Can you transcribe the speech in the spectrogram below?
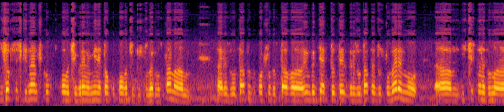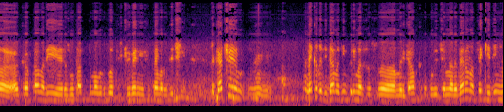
защото всички знаем, че колкото повече време мине, толкова повече достоверността на резултата започва да става, резултатът е достоверен, но а, изчистването на кръвта, нали, резултатите могат да бъдат изкривени и съвсем различни. Така че, нека да ви дам един пример с американската полиция. На ревера на всеки един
